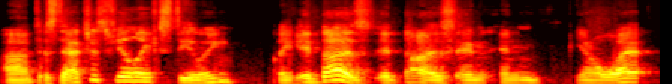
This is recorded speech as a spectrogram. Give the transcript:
Uh, does that just feel like stealing? Like it does, it does. And and you know what?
